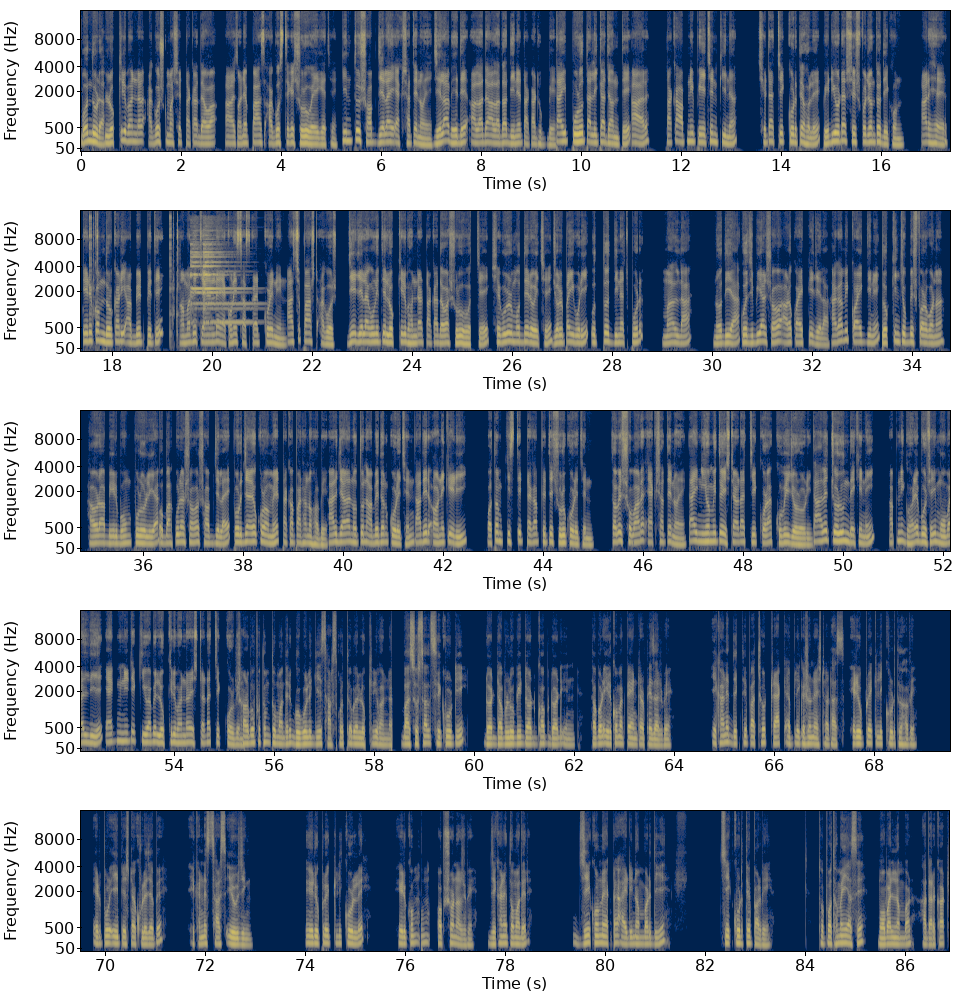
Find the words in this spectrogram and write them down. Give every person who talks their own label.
Speaker 1: বন্ধুরা, লক্ষ্মীর ভান্ডার আগস্ট মাসের টাকা দেওয়া আজ মানে পাঁচ আগস্ট থেকে শুরু হয়ে গেছে। কিন্তু সব জেলায় একসাথে নয়, জেলা ভেদে আলাদা আলাদা দিনে টাকা ঢুকবে। তাই পুরো তালিকা জানতে আর টাকা আপনি পেয়েছেন কিনা সেটা চেক করতে হলে ভিডিওটা শেষ পর্যন্ত দেখুন। আর হ্যাঁ এরকম দরকারি আপডেট পেতে আমাদের চ্যানেলটা এখনই সাবস্ক্রাইব করে নিন। আজ ফার্স্ট আগস্ট, যে জেলাগুলিতে লক্ষ্মীর ভান্ডার টাকা দেওয়া শুরু হচ্ছে, সেগুলোর মধ্যে রয়েছে জলপাইগুড়ি, উত্তর দিনাজপুর, মালদা নদিয়া, কোচবিহার সহ আরও কয়েকটি জেলা। আগামী কয়েকদিনে দক্ষিণ চব্বিশ পরগনা, হাওড়া, বীরভূম, পুরুলিয়া ও বাঁকুড়া সহ সব জেলায় পর্যায়ক্রমে টাকা পাঠানো হবে। আর যারা নতুন আবেদন করেছেন, তাদের অনেকেরই প্রথম কিস্তির টাকা পেতে শুরু করেছেন। তবে সবার একসাথে নয়, তাই নিয়মিত স্টার্টার চেক করা খুবই জরুরি। তাহলে চলুন দেখে নেই, আপনি ঘরে বসেই মোবাইল দিয়ে এক মিনিটে কীভাবে লক্ষ্মীর ভান্ডার স্টার্টার চেক করবেন? সর্বপ্রথম তোমাদের গুগলে গিয়ে সার্চ করতে হবে লক্ষ্মীর ভান্ডার বা social security dot WB dot gov dot in তারপর এরকম একটা ইন্টারফেস আসবে। এখানে দেখতে পাচ্ছ ট্র্যাক অ্যাপ্লিকেশন স্ট্যাটাস এর উপরে ক্লিক করতে হবে। এরপর এই পেজটা খুলে যাবে, এখানে সার্চ ইউজিং এর উপরে ক্লিক করলে এরকম অপশন আসবে, যেখানে তোমাদের যে কোনো একটা আইডি নাম্বার দিয়ে চেক করতে পারবে। তো প্রথমেই আছে mobile number Aadhaar card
